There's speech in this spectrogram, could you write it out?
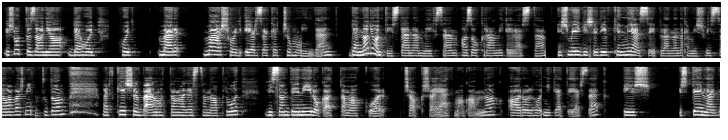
és ott az anya, de hogy hogy már máshogy érzek egy csomó mindent, de nagyon tisztán emlékszem azokra, amik éreztem. És mégis egyébként milyen szép lenne nekem is visszaolvasni, tudom, mert később álmodtam meg ezt a naplót, viszont én írogattam akkor csak saját magamnak arról, hogy miket érzek, és, és tényleg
